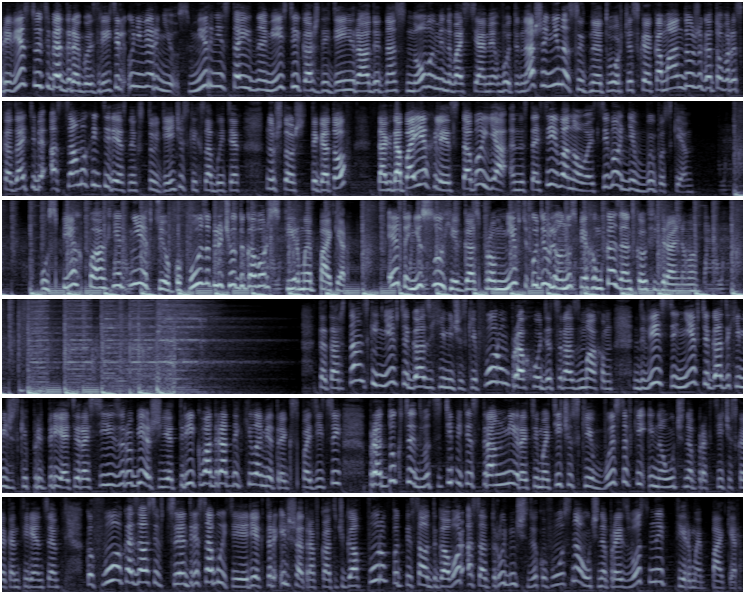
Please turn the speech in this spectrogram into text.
Приветствую тебя, дорогой зритель Univer News. Мир не стоит на месте и каждый день радует нас новыми новостями. Вот и наша ненасытная творческая команда уже готова рассказать тебе о самых интересных студенческих событиях. Ну что ж, ты готов? Тогда поехали! С тобой я, Анастасия Иванова, сегодня в выпуске. Успех пахнет нефтью. КФУ заключил договор с фирмой Пакер. Это не слухи. Газпром нефть удивлен успехом Казанского федерального. Татарстанский нефтегазохимический форум проходит с размахом. 200 нефтегазохимических предприятий России и зарубежья, 3 квадратных километра экспозиций, продукция 25 стран мира, тематические выставки и научно-практическая конференция. КФУ оказался в центре событий. Ректор Ильшат Равкатович Гафуров подписал договор о сотрудничестве КФУ с научно-производственной фирмой «Пакер».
